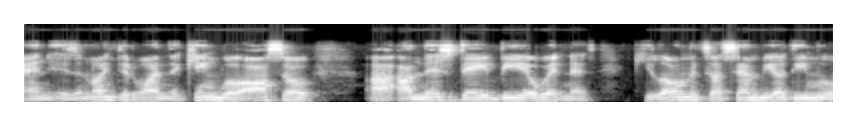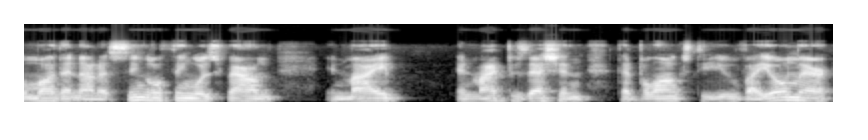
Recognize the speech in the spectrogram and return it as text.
and his anointed one, the king, will also uh, on this day be a witness. That not a single thing was found in my in my possession that belongs to you. Vayomer,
